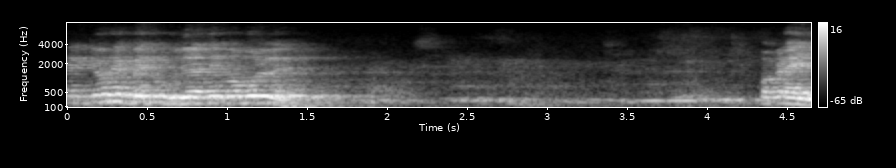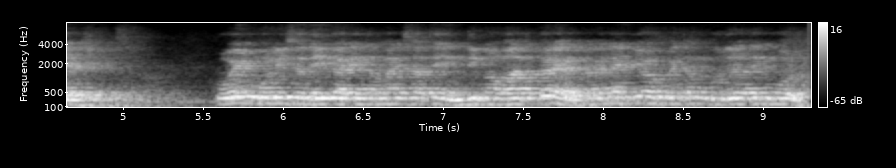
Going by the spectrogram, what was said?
એને કહો ને ભાઈ તું ગુજરાતીમાં બોલ ને પકડાઈ જશે. કોઈ પોલીસ અધિકારી તમારી સાથે હિન્દીમાં વાત કરે તો એને કહો કે તમે ગુજરાતીમાં બોલો.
